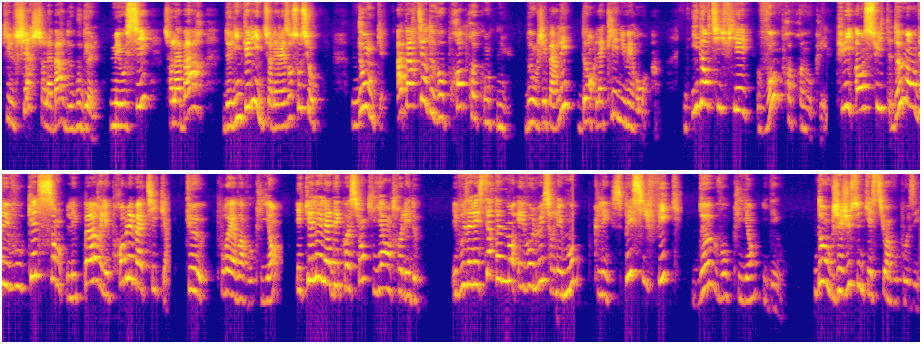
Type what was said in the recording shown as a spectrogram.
qu'ils cherchent sur la barre de Google, mais aussi sur la barre de LinkedIn, sur les réseaux sociaux? Donc, à partir de vos propres contenus, donc j'ai parlé dans la clé numéro 1, Identifiez vos propres mots-clés. Puis ensuite, demandez-vous quelles sont les peurs et les problématiques que pourraient avoir vos clients et quelle est l'adéquation qu'il y a entre les deux. Et vous allez certainement évoluer sur les mots-clés spécifiques de vos clients idéaux. Donc, j'ai juste une question à vous poser.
